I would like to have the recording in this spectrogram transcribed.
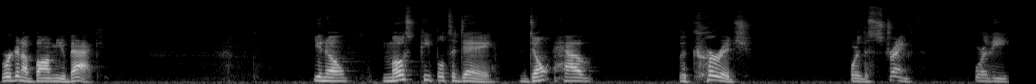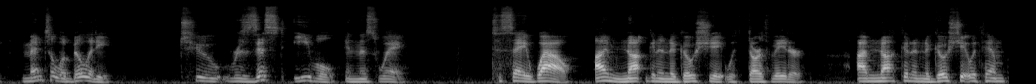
We're going to bomb you back. You know, most people today don't have the courage or the strength or the mental ability to resist evil in this way. To say, wow, I'm not going to negotiate with Darth Vader. I'm not going to negotiate with him.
